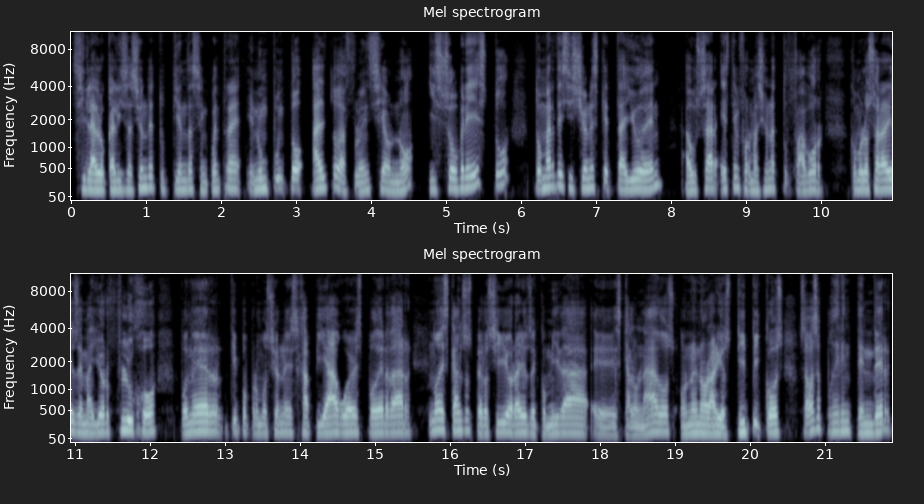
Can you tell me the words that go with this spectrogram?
si la localización de tu tienda se encuentra en un punto alto de afluencia o no, y sobre esto tomar decisiones que te ayuden a usar esta información a tu favor, como los horarios de mayor flujo, poner tipo promociones happy hours, poder dar no descansos, pero sí horarios de comida eh, escalonados o no en horarios típicos. O sea, vas a poder entender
